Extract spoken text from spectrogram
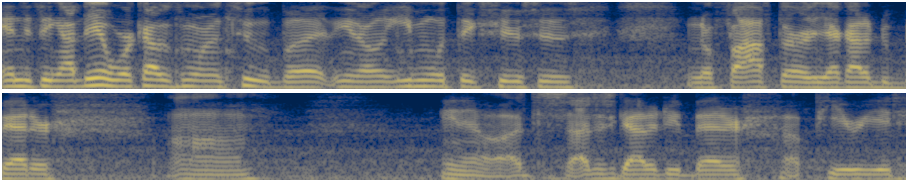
anything. I did work out this morning too but you know even with the excuses you know 5:30, I got to do better. Um, you know I just I just got to do better uh, period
